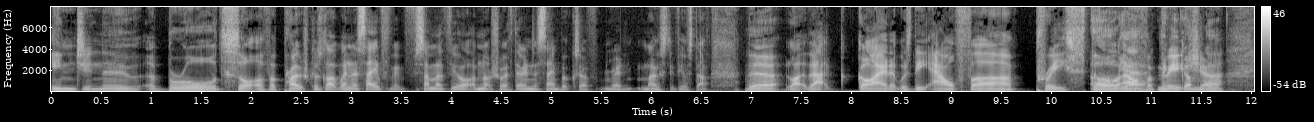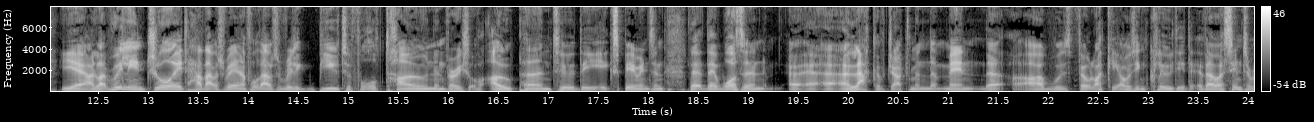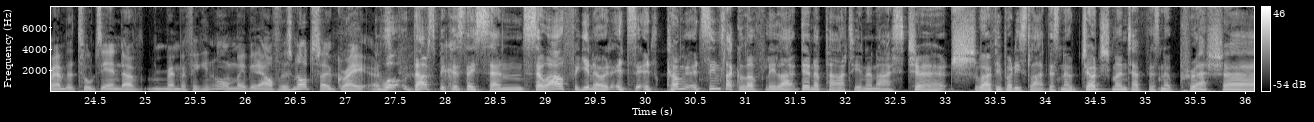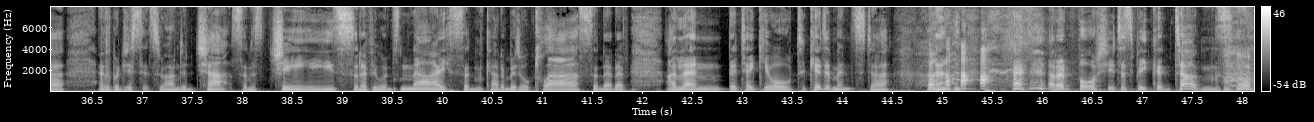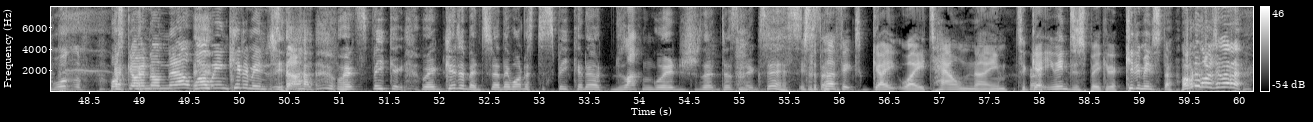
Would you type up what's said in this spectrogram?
ingenue a broad sort of approach. Because like when i say some of your i'm not sure if they're in the same books i've read most of your stuff the like that guy that was the alpha priest Oh, or yeah, alpha Nicky preacher Gumbel. yeah i like really enjoyed how that was written i thought that was a really beautiful tone and very sort of open to the experience and that there wasn't a, a, lack of judgment that meant that i was felt like i was included though i seem to remember towards the end i remember thinking oh maybe Alpha is not so great Well, that's because they send so Alpha. You know, it, it's it come. It seems like a lovely like dinner party in a nice church where everybody's like, there's no judgment, there's no pressure. Everybody just sits around and chats, and there's cheese, and everyone's nice and kind of middle class, and then and then they take you all to Kidderminster, and then, and then force you to speak in tongues. what the, what's going on now? Why are we in Kidderminster? Yeah, we're speaking. We're in Kidderminster. And they want us to speak in a language that doesn't exist. It's the perfect gateway town name to get you into speaking of Kidderminster. Kidderminster.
